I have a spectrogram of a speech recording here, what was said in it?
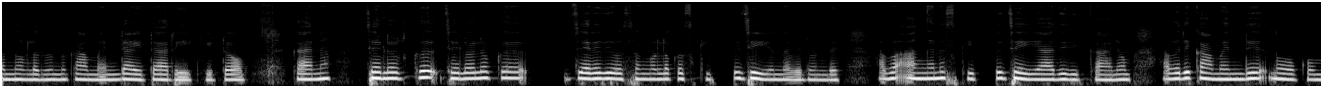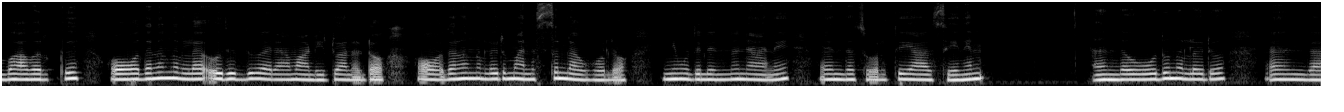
എന്നുള്ളതൊന്ന് കമന്റായിട്ട് അറിയിക്കട്ടോ. കാരണം ചിലർക്ക് ചിലരൊക്കെ ചില ദിവസങ്ങളിലൊക്കെ സ്കിപ്പ് ചെയ്യുന്നവരുണ്ട്. അപ്പോൾ അങ്ങനെ സ്കിപ്പ് ചെയ്യാതിരിക്കാനും അവർ കമന്റ് നോക്കുമ്പോൾ അവർക്ക് ഓതണം എന്നുള്ള ഒരു ഇത് വരാൻ വേണ്ടിയിട്ടുമാണ് കേട്ടോ. ഓതണം എന്നുള്ളൊരു മനസ്സുണ്ടാവുമല്ലോ. ഇനി മുതലൊന്നും ഞാൻ എന്താ സുഹൃത്ത് യാസീനും എന്താ ഓതും എന്നുള്ളൊരു എന്താ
